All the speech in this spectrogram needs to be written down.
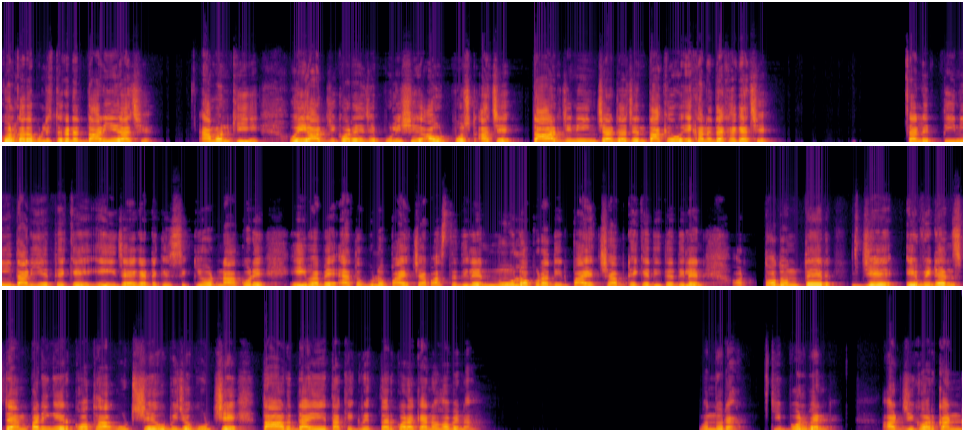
কলকাতা পুলিশ তো এখানে দাঁড়িয়ে আছে। এমনকি ওই আরজি করে যে পুলিশি আউটপোস্ট আছে, তার যিনি ইনচার্জ আছেন, তাকেও এখানে দেখা গেছে। তাহলে তিনি দাঁড়িয়ে থেকে এই জায়গাটাকে সিকিওর না করে এইভাবে এতগুলো পায়ের চাপ আসতে দিলেন, মূল অপরাধীর পায়ের ছাপ ঢেকে দিতে দিলেন। তদন্তের যে এভিডেন্স ট্যাম্পারিংয়ের কথা উঠছে, অভিযোগ উঠছে, তার দায়ে তাকে গ্রেপ্তার করা কেন হবে না? বন্ধুরা, কি বলবেন? আরজিকর কাণ্ড?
